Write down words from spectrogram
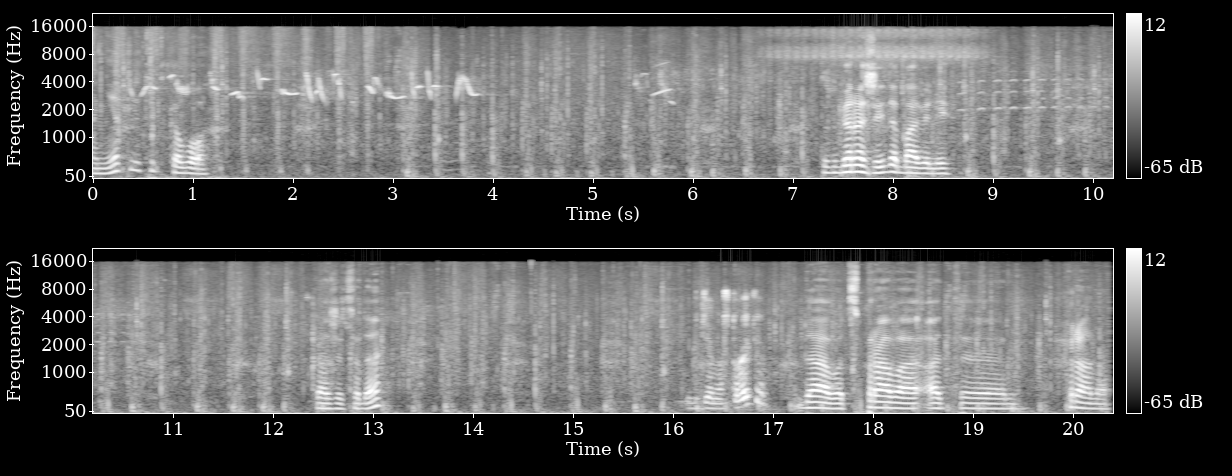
А нет ли тут кого? Тут гаражи добавили. Кажется, да? Где настройки? Да, вот справа от э, крана.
